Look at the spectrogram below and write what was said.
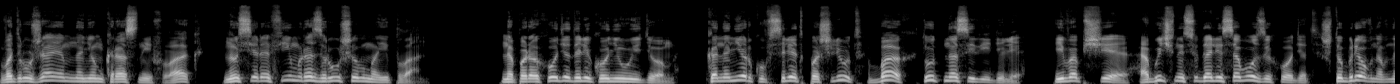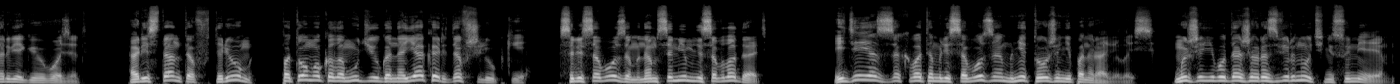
водружаем на нем красный флаг, но Серафим разрушил мои планы. На пароходе далеко не уйдем. Канонерку вслед пошлют, бах, тут нас и видели. И вообще, обычно сюда лесовозы ходят, что бревна в Норвегию возят арестантов в трюм, потом около Мудьюга на якорь да в шлюпки. С лесовозом нам самим не совладать. Идея с захватом лесовоза мне тоже не понравилась. Мы же его даже развернуть не сумеем.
